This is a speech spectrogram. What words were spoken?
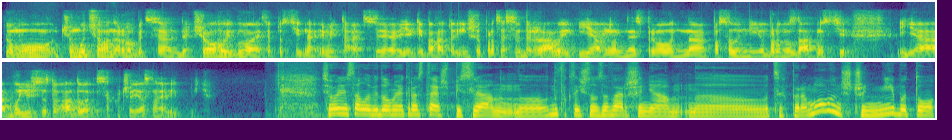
Тому чому цього не робиться? Для чого відбувається постійна емітація, як і багато інших процесів держави, які явно не спрямовані на посилення обороноздатності? Я боюся здогадуватися, хоча я знаю відповідь. Сьогодні стало відомо якраз теж після ну фактично завершення е, цих перемовин, що нібито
